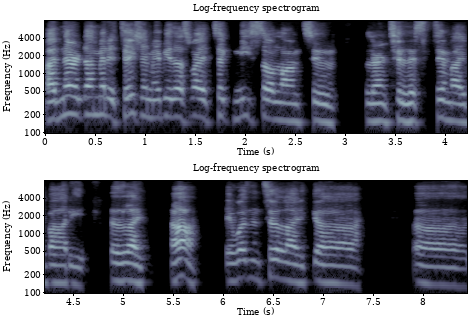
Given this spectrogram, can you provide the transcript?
I've never done meditation. Maybe that's why it took me so long to learn to listen to my body. It was like, ah, it wasn't until like uh, uh,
